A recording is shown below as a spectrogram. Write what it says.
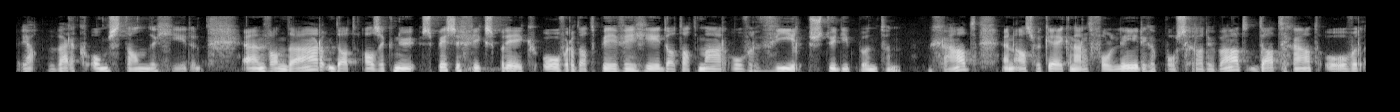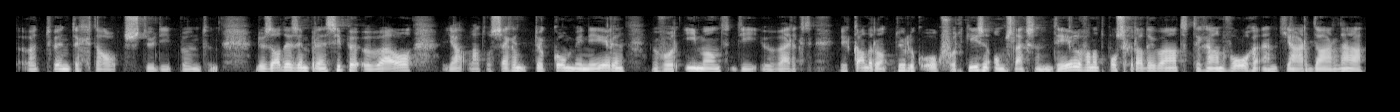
ja, werkomstandigheden. En vandaar dat als ik nu specifiek spreek over dat PVG, dat dat maar over vier studiepunten gaat. En als we kijken naar het volledige postgraduaat, dat gaat over een twintigtal studiepunten. Dus dat is in principe wel, ja, laten we zeggen, te combineren voor iemand die werkt. Je kan er natuurlijk ook voor kiezen om slechts een deel van het postgraduaat te gaan volgen en het jaar daarna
